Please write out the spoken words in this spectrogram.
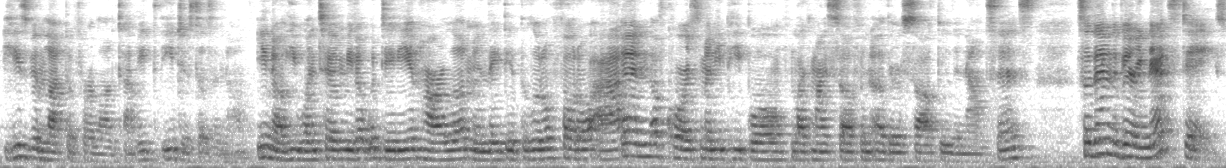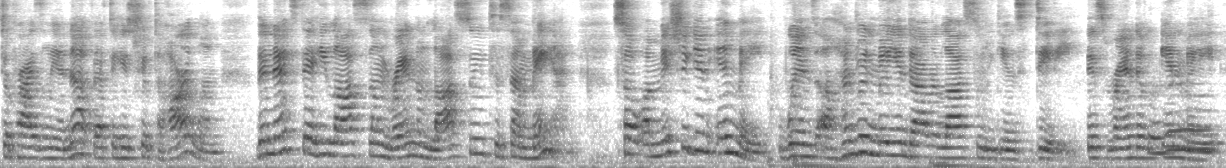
he's been locked up for a long time. He, he just doesn't know. You know, he went to meet up with Diddy in Harlem and they did the little photo op. And of course, many people, like myself and others, saw through the nonsense. So then the very next day, surprisingly enough, after his trip to Harlem, the next day, he lost some random lawsuit to some man. So a Michigan inmate wins a hundred million dollar lawsuit against Diddy. This random inmate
